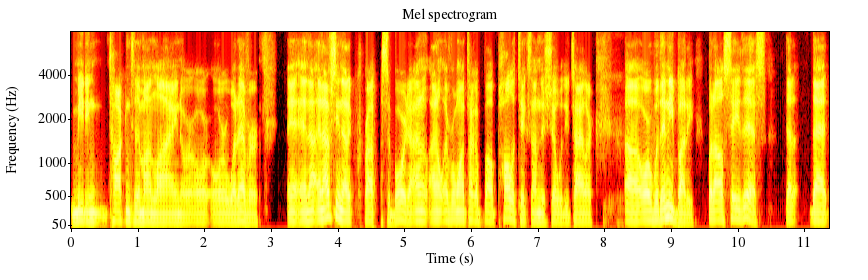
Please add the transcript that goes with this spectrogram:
meeting, talking to them online or or, or whatever. And, and and I've seen that across the board. I don't I don't ever want to talk about politics on this show with you, Tyler, uh, or with anybody. But I'll say this that that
